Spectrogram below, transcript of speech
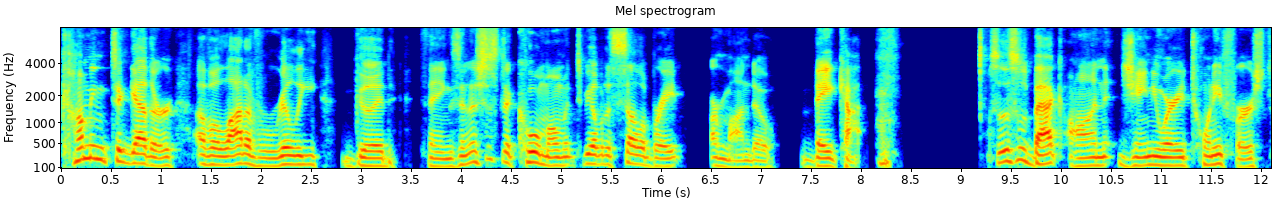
coming together of a lot of really good things. And it's just a cool moment to be able to celebrate Armando Bacot. So this was back on January 21st.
